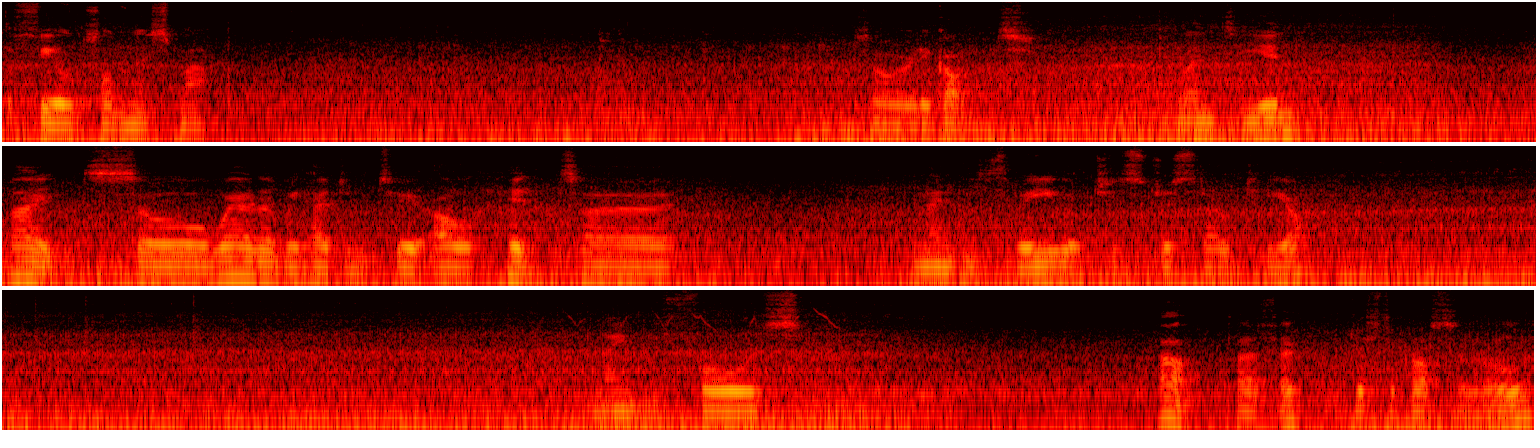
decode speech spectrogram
the fields on this map it's already got plenty in right so where are we heading to I'll hit uh, 93 which is just out here 94s. Oh, perfect. Just across the road.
